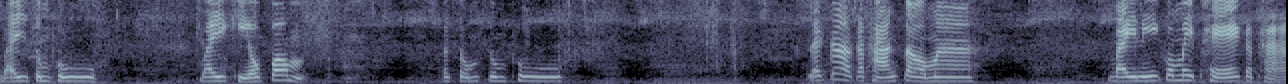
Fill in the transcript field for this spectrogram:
ใบชมพู ใบเขียวป้อม ผสมชมพู แล้วก็กระถางต่อมา ใบนี้ก็ไม่แพ้กระถาง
